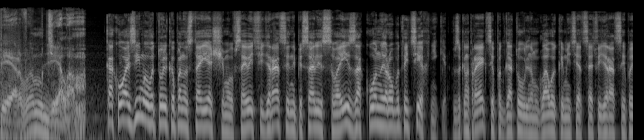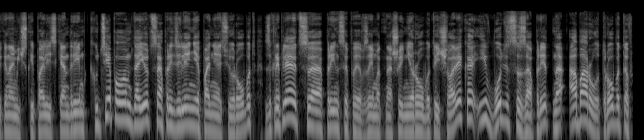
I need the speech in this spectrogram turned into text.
Первым делом. Как у Азимова, только по-настоящему в Совете Федерации написали свои законы робототехники. В законопроекте, подготовленном главой Комитета Совет Федерации по экономической политике Андреем Кутеповым, дается определение понятию «робот», закрепляются принципы взаимоотношений робота и человека и вводится запрет на оборот роботов,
